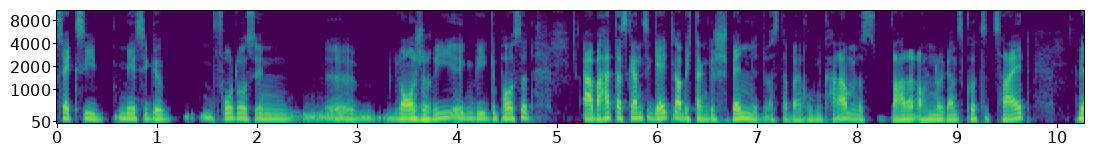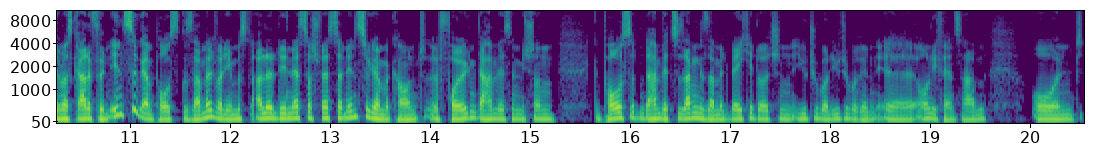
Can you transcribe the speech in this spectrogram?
sexy-mäßige Fotos in äh, Lingerie irgendwie gepostet, aber hat das ganze Geld, glaube ich, dann gespendet, was dabei rumkam und das war dann auch nur eine ganz kurze Zeit. Wir haben das gerade für einen Instagram-Post gesammelt, weil ihr müsst alle den Lester-Schwestern Instagram-Account äh, folgen. Da haben wir es nämlich schon gepostet und da haben wir zusammengesammelt, welche deutschen YouTuber und YouTuberinnen äh, Onlyfans haben. Und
